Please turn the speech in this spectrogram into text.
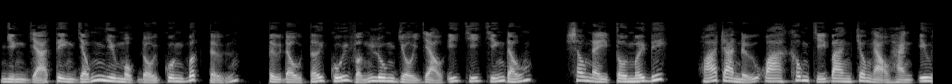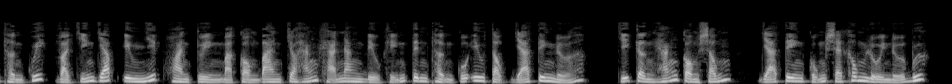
nhưng giả tiên giống như một đội quân bất tử, từ đầu tới cuối vẫn luôn dồi dào ý chí chiến đấu. Sau này tôi mới biết, hóa ra nữ oa không chỉ ban cho ngạo hàng yêu thần quyết và chiến giáp yêu nhiếp hoàn tuyền mà còn ban cho hắn khả năng điều khiển tinh thần của yêu tộc giả tiên nữa. Chỉ cần hắn còn sống, giả tiên cũng sẽ không lùi nửa bước.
